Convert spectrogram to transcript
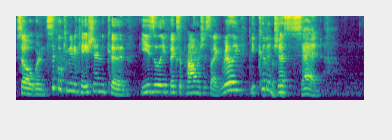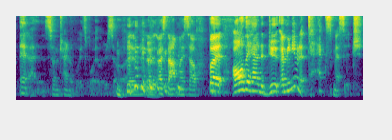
So when simple communication could easily fix a problem, it's just like, really, you could have just said. And I- so I'm trying to avoid spoilers, so I, I stopped myself. But all they had to do, I mean, even a text message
